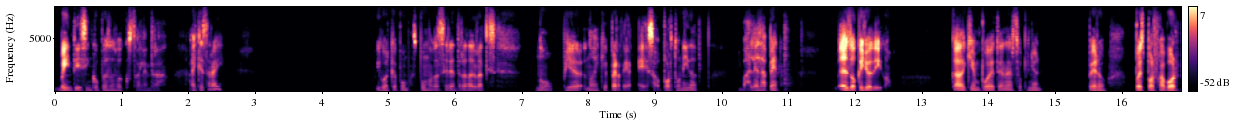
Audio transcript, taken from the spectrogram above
25 pesos va a costar la entrada. Hay que estar ahí. Igual que Pumas. Pumas va a ser entrada gratis. No, no hay que perder esa oportunidad. Vale la pena. Es lo que yo digo. Cada quien puede tener su opinión. Pero, pues por favor,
